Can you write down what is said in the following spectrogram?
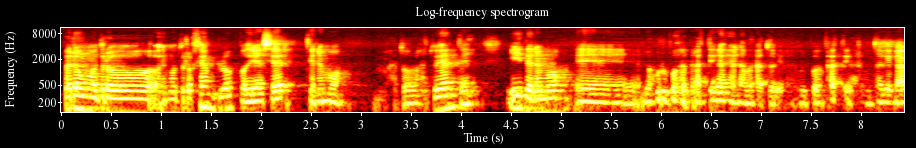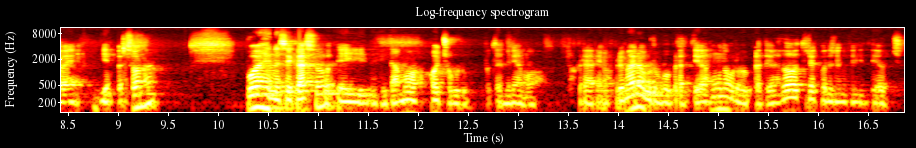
Pero en otro, en otro ejemplo podría ser, tenemos a todos los estudiantes y tenemos eh, los grupos de prácticas en el laboratorio. El grupo de prácticas resulta que caben 10 personas, pues en ese caso necesitamos 8 grupos. Tendríamos crearemos primero grupo prácticas 1, grupo prácticas 2, 3, 4, 5, 6, 7, 8.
